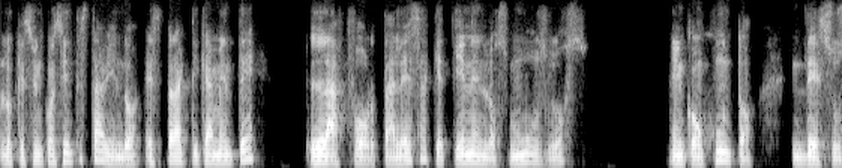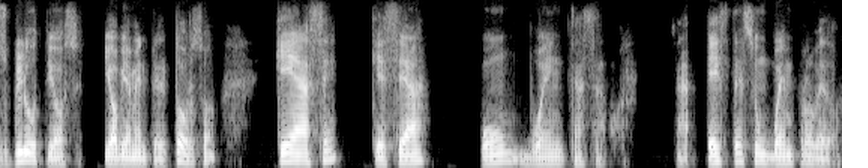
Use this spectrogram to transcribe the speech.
lo que su inconsciente está viendo es prácticamente la fortaleza que tienen los muslos en conjunto de sus glúteos y obviamente el torso, que hace que sea un buen cazador. Este es un buen proveedor.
